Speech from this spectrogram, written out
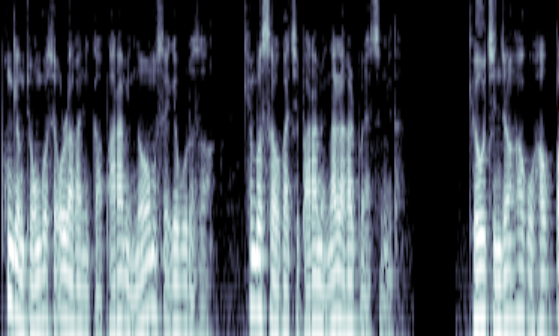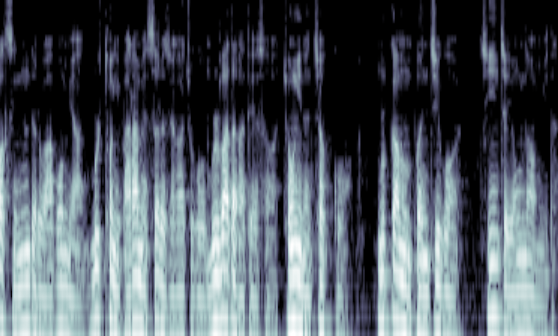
풍경 좋은 곳에 올라가니까 바람이 너무 세게 불어서 캔버스하고 같이 바람에 날아갈 뻔했습니다. 겨우 진정하고 화구박스 있는 데로 와보면 물통이 바람에 쓰러져 가지고 물바다가 돼서 종이는 젖고 물감은 번지고 진짜 욕 나옵니다.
